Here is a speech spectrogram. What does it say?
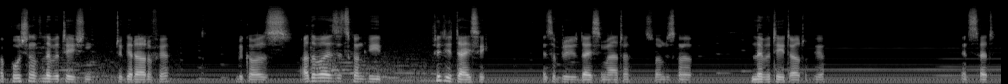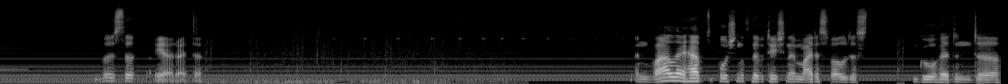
a potion of levitation to get out of here. Because otherwise it's going to be pretty dicey. It's a pretty dicey matter. So I'm just going to levitate out of here instead. Where's the... yeah, right there. And while I have the potion of levitation, I might as well just go ahead and uh,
